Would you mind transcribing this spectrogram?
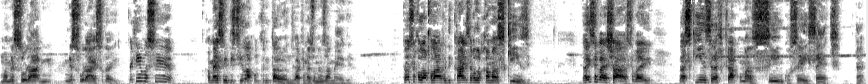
uma mensurar mensurar isso daí. Porque você começa a investir lá com 30 anos, lá que é mais ou menos a média. Então você coloca lá de carne, você vai colocar umas 15. Daí você vai achar, você vai. Das 15 você vai ficar com umas 5, 6, 7, né?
